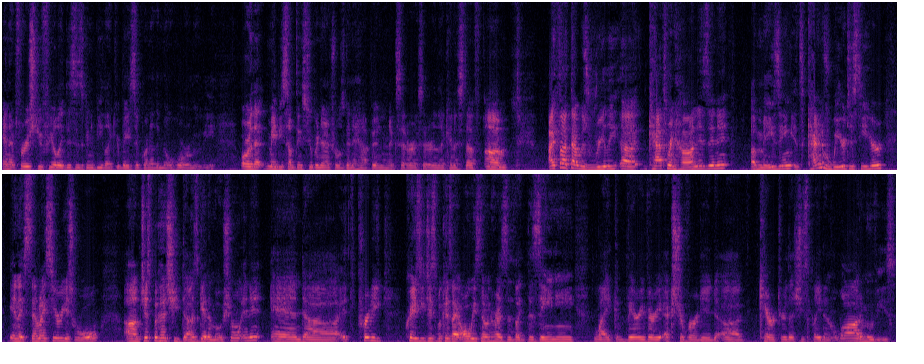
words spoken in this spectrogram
and at first you feel like this is going to be like your basic run of the mill horror movie or that maybe something supernatural is going to happen etc cetera, etc cetera, that kind of stuff. Um, i thought that was really uh, kathryn hahn is in it amazing. It's kind of weird to see her in a semi-serious role um, just because she does get emotional in it and uh, it's pretty crazy just because I always known her as the, like the zany, like very very extroverted uh, character that she's played in a lot of movies,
